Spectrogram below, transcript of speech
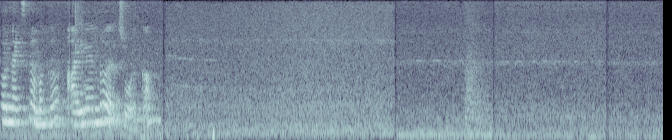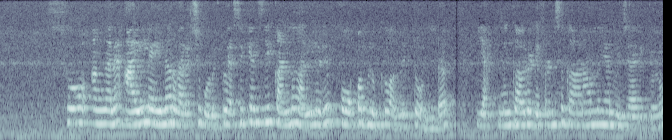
സോ നെക്സ്റ്റ് നമുക്ക് ഐലൈനർ വരച്ചു കൊടുക്കാം. സോ അങ്ങനെ ഐലൈനർ വരച്ചു കൊടുത്തു. എസ് യു ക്യാൻ സി കണ്ണ് നല്ലൊരു പോപ്പപ്പ് ലുക്ക് വന്നിട്ടുണ്ട്. നിങ്ങൾക്ക് ആ ഒരു ഡിഫറൻസ് കാണാമെന്ന് ഞാൻ വിചാരിക്കുന്നു.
